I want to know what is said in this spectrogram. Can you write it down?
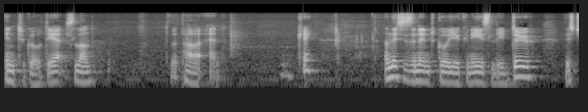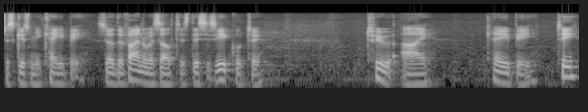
integral d epsilon to the power n. Okay, and this is an integral you can easily do. This just gives me kb. So the final result is this is equal to 2i kbt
